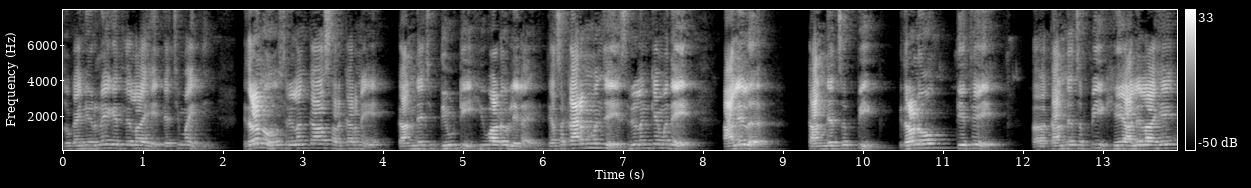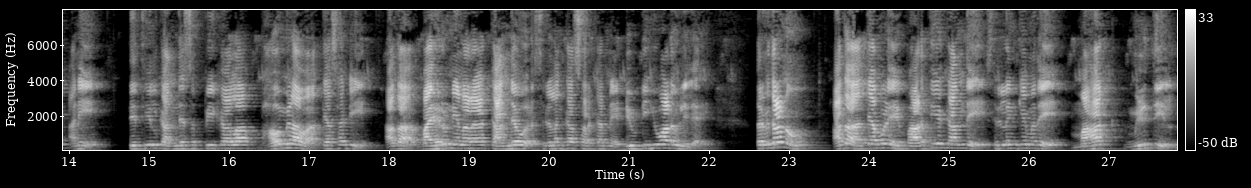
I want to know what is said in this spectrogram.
जो काही निर्णय घेतलेला आहे त्याची माहिती. मित्रांनो श्रीलंका सरकारने कांद्याची ड्युटी ही वाढवलेली आहे. त्याचं कारण म्हणजे श्रीलंकेमध्ये आलेलं कांद्याचं पीक. मित्रांनो तेथे कांद्याचं पीक हे आलेलं आहे आणि तेथील कांद्याचं पिकाला भाव मिळावा त्यासाठी आता बाहेरून येणाऱ्या कांद्यावर श्रीलंका सरकारने ड्युटी ही वाढवलेली आहे. तर मित्रांनो आता त्यामुळे भारतीय कांदे श्रीलंकेमध्ये महाग मिळतील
